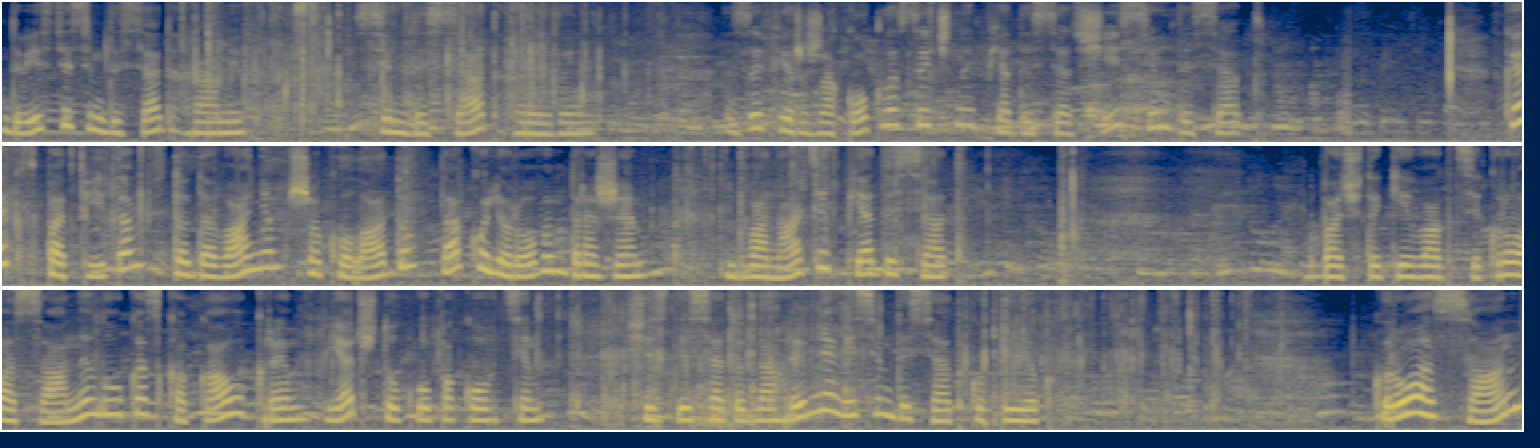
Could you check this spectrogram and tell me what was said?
270 грамів. 70 гривень. Зефір Жако класичний 56,70. Кекс папіта з додаванням шоколаду та кольоровим драже 12,50. Бачу такі в акції круасани, лукас, какао, крем 5 штук в упаковці. 61 гривня 80 копійок. Круасан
